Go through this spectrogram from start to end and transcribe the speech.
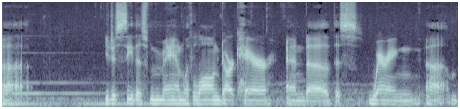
Uh, you just see this man with long dark hair and uh, this wearing um,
